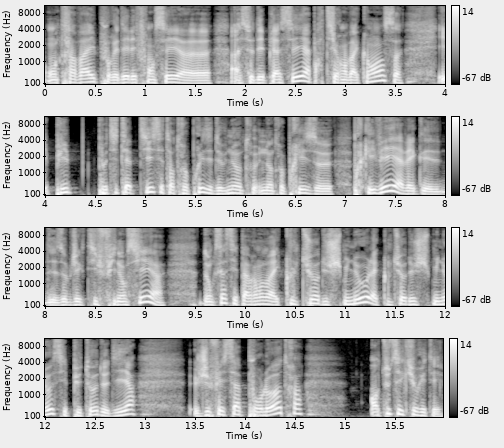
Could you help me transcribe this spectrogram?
On travaille pour aider les Français à se déplacer, à partir en vacances, et puis petit à petit, cette entreprise est devenue une entreprise euh, privée avec des objectifs financiers. Donc ça, c'est pas vraiment dans la culture du cheminot. La culture du cheminot, c'est plutôt de dire, je fais ça pour l'autre en toute sécurité.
